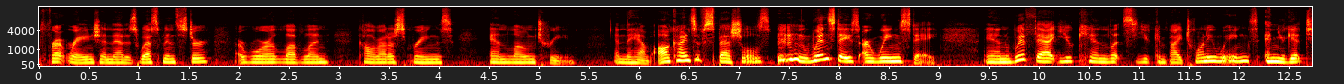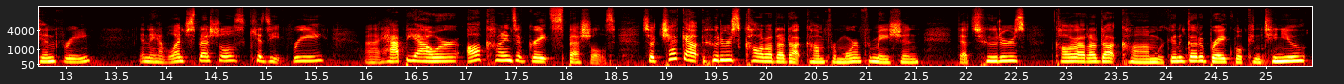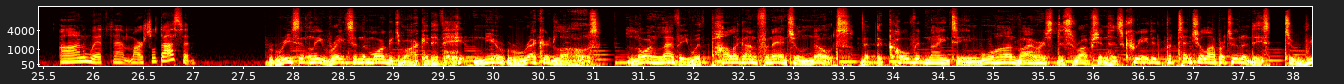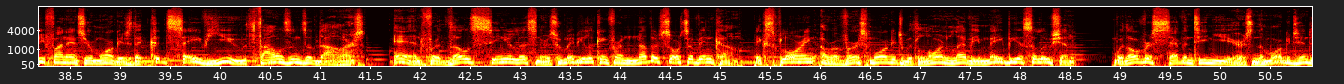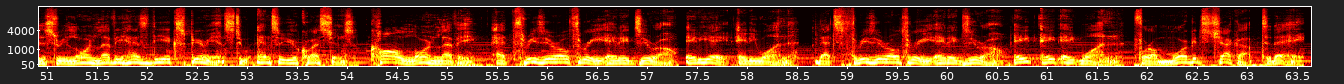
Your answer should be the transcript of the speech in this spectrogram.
Front Range, and that is Westminster, Aurora, Loveland, Colorado Springs, and Lone Tree. And they have all kinds of specials. Wednesdays are Wings Day. And with that, you can, let's see, you can buy 20 wings and you get 10 free. And they have lunch specials, kids eat free, uh, happy hour, all kinds of great specials. So check out HootersColorado.com for more information. That's HootersColorado.com. We're going to go to break. We'll continue on with uh, Marshall Dawson. Recently, rates in the mortgage market have hit near record lows. Lauren Levy with Polygon Financial notes that the COVID 19 Wuhan virus disruption has created potential opportunities to refinance your mortgage that could save you thousands of dollars. And for those senior listeners who may be looking for another source of income, exploring a reverse mortgage with Lauren Levy may be a solution. With over 17 years in the mortgage industry, Lauren Levy has the experience to answer your questions. Call Lauren Levy at 303 880 8881. That's 303 880 8881 for a mortgage checkup today.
